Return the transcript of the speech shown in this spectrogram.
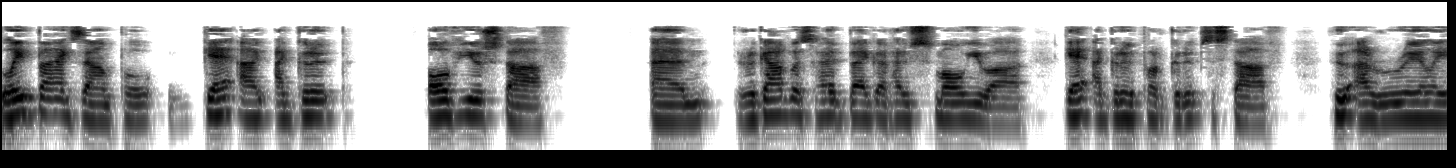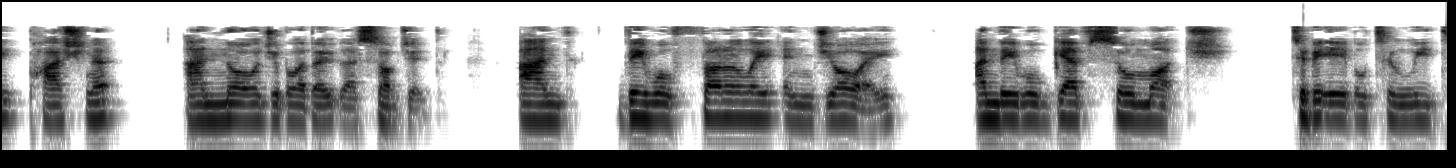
Lead by example. Get a, a group of your staff, um, regardless how big or how small you are. Get a group or groups of staff who are really passionate and knowledgeable about this subject, and they will thoroughly enjoy, and they will give so much to be able to lead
